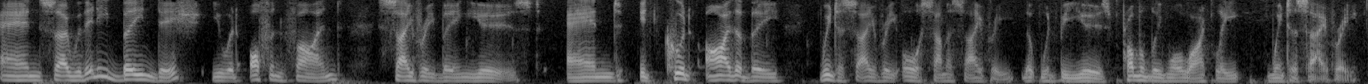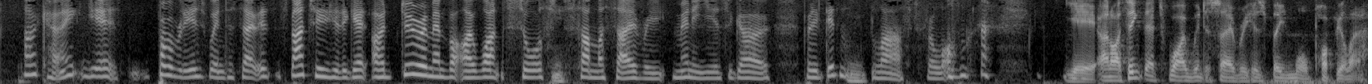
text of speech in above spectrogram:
And so with any bean dish, you would often find savoury being used, and it could either be winter savoury or summer savoury that would be used. Probably more likely winter savoury. Okay, yes, probably is winter savoury. It's much easier to get. I do remember I once sourced mm. summer savoury many years ago, but it didn't mm. last for long. yeah, and I think that's why winter savoury has been more popular.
